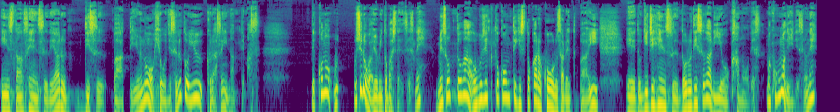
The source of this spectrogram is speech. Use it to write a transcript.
インスタンス変数である this bar っていうのを表示するというクラスになってます。で、この後ろが読み飛ばしたやつですね。メソッドがオブジェクトコンテキストからコールされた場合、えっ、ー、と、疑似変数ドル this が利用可能です。まあ、ここまでいいですよね。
